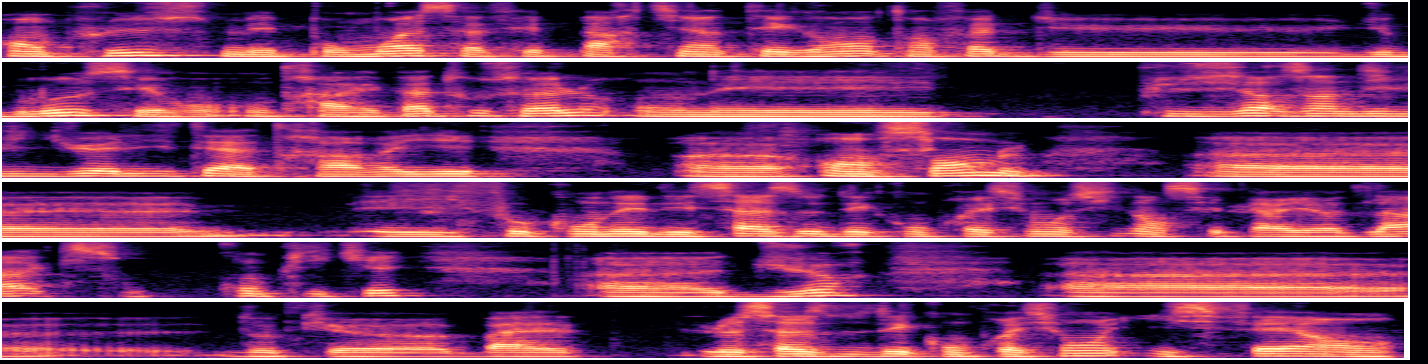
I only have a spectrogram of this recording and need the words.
en plus, mais pour moi, ça fait partie intégrante en fait du, boulot. C'est on, ne travaille pas tout seul, on est plusieurs individualités à travailler euh, ensemble. Euh, et il faut qu'on ait des sas de décompression aussi dans ces périodes-là qui sont compliquées, dures. donc, bah, le sas de décompression, il se fait en,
